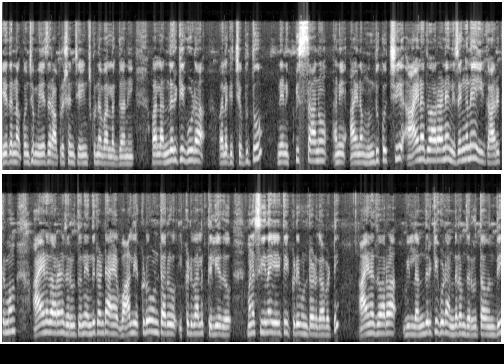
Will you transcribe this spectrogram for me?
ఏదన్నా కొంచెం మేజర్ ఆపరేషన్ చేయించుకున్న వాళ్ళకి కానీ వాళ్ళందరికీ కూడా వాళ్ళకి చెబుతూ నేను ఇప్పిస్తాను అని ఆయన ముందుకొచ్చి ఆయన ద్వారానే నిజంగానే ఈ కార్యక్రమం ఆయన ద్వారానే జరుగుతుంది. ఎందుకంటే ఆయన వాళ్ళు ఎక్కడో ఉంటారు ఇక్కడి వాళ్ళకి తెలియదు. మన సీనయ్య అయితే ఇక్కడే ఉంటాడు కాబట్టి ఆయన ద్వారా వీళ్ళందరికీ కూడా అందడం జరుగుతూ ఉంది.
